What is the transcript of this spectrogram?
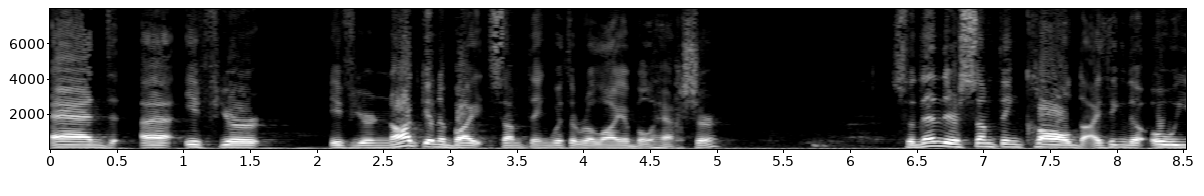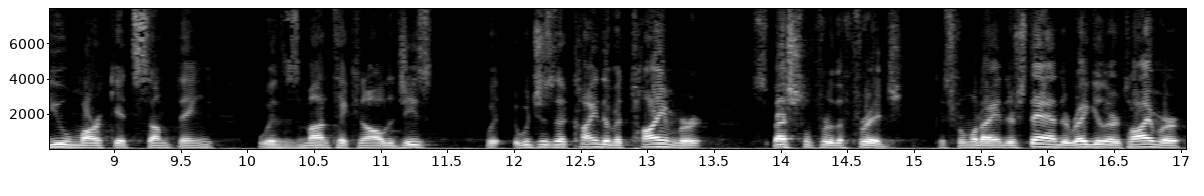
And uh, if you're if you're not going to buy something with a reliable hechsher, so then there's something called I think the OU markets something with Zman Technologies, which is a kind of a timer special for the fridge. Because from what I understand, a regular timer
